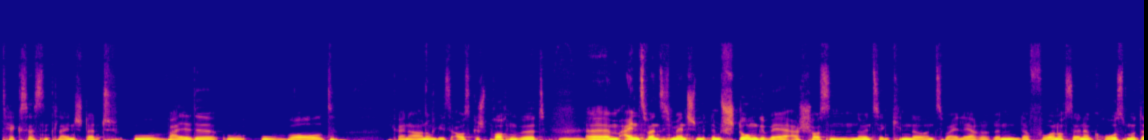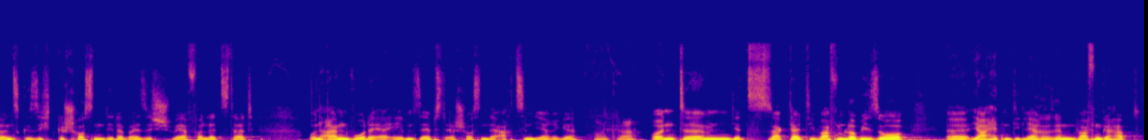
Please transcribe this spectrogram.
Texas, eine Kleinstadt Uvalde, U Uvalde, keine Ahnung, wie es ausgesprochen wird, Hm. ähm, 21 Menschen mit einem Sturmgewehr erschossen, 19 Kinder und zwei Lehrerinnen. Davor noch seiner Großmutter ins Gesicht geschossen, die dabei sich schwer verletzt hat. Und Ja. dann wurde er eben selbst erschossen, der 18-Jährige. Okay. Und ähm, jetzt sagt halt die Waffenlobby so, äh, ja, hätten die Lehrerinnen Waffen gehabt,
